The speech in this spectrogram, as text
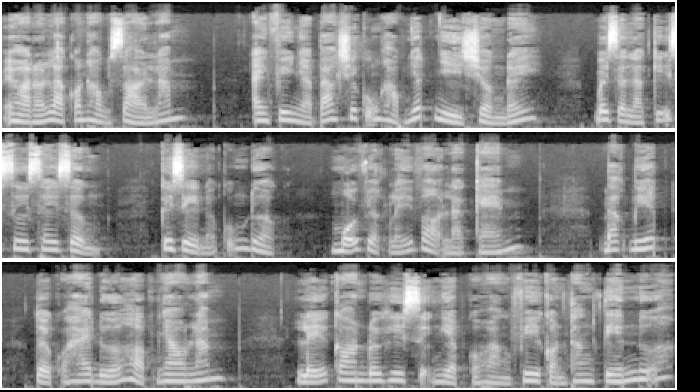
Mẹ Hòa nói là con học giỏi lắm. Anh Phi nhà bác chứ cũng học nhất nhì trường đấy. Bây giờ là kỹ sư xây dựng. Cái gì nó cũng được. Mỗi việc lấy vợ là kém. Bác biết tuổi của hai đứa hợp nhau lắm. Lấy con đôi khi sự nghiệp của Hoàng Phi còn thăng tiến nữa.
